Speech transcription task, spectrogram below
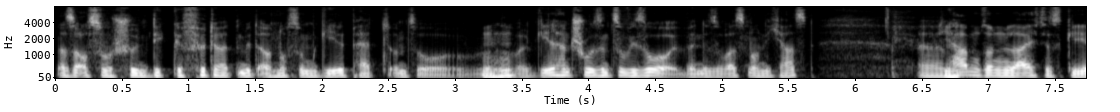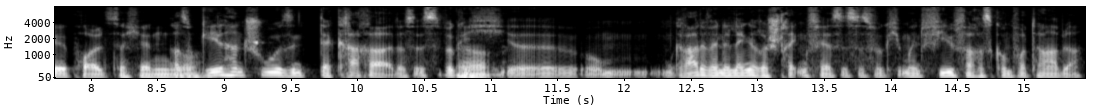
Also auch so schön dick gefüttert mit auch noch so einem Gelpad und so. Mhm. Weil Gelhandschuhe sind sowieso, wenn du sowas noch nicht hast. Die haben so ein leichtes Gelpolsterchen. So. Also Gelhandschuhe sind der Kracher. Das ist wirklich, äh, um, gerade wenn du längere Strecken fährst, ist das wirklich um ein Vielfaches komfortabler.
